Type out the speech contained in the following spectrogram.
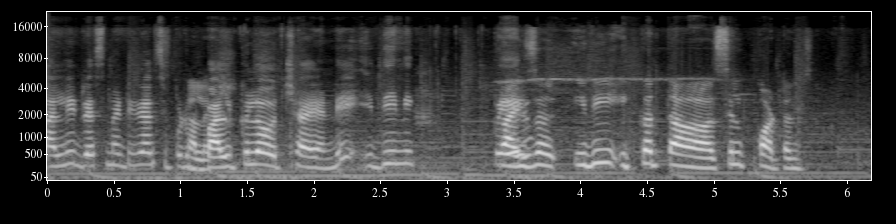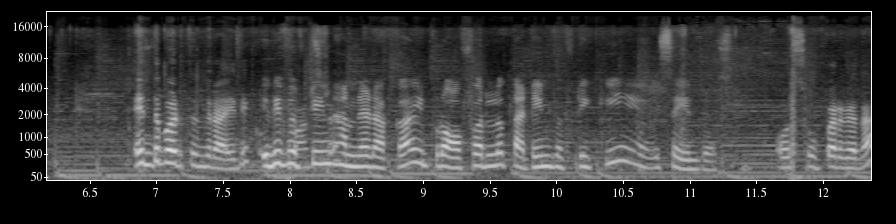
మళ్ళీ డ్రెస్ మెటీరియల్స్ ఇప్పుడు Collection. బల్క్లో వచ్చాయండి. దీని ప్రైస్ ఇది ఇక్కత్ సిల్క్ కాటన్. ఎంత పడుతుంది రా ఇది? ఇది ఫిఫ్టీన్ హండ్రెడ్ అక్క. ఇప్పుడు ఆఫర్లో థర్టీన్ ఫిఫ్టీకి సేల్ చేస్తుంది. ఓ సూపర్ కదా.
